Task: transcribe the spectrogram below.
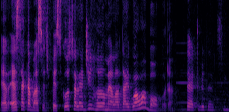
Essa cabaça de pescoço ela é de rama, ela dá igual a abóbora. Certo, é verdade, sim.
